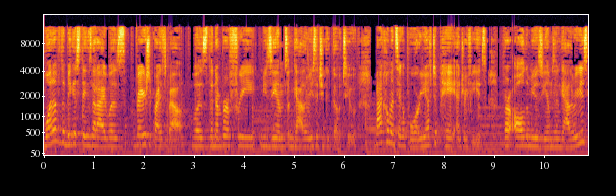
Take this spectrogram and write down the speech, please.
One of the biggest things that I was very surprised about was the number of free museums and galleries that you could go to. Back home in Singapore, you have to pay entry fees for all the museums and galleries,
